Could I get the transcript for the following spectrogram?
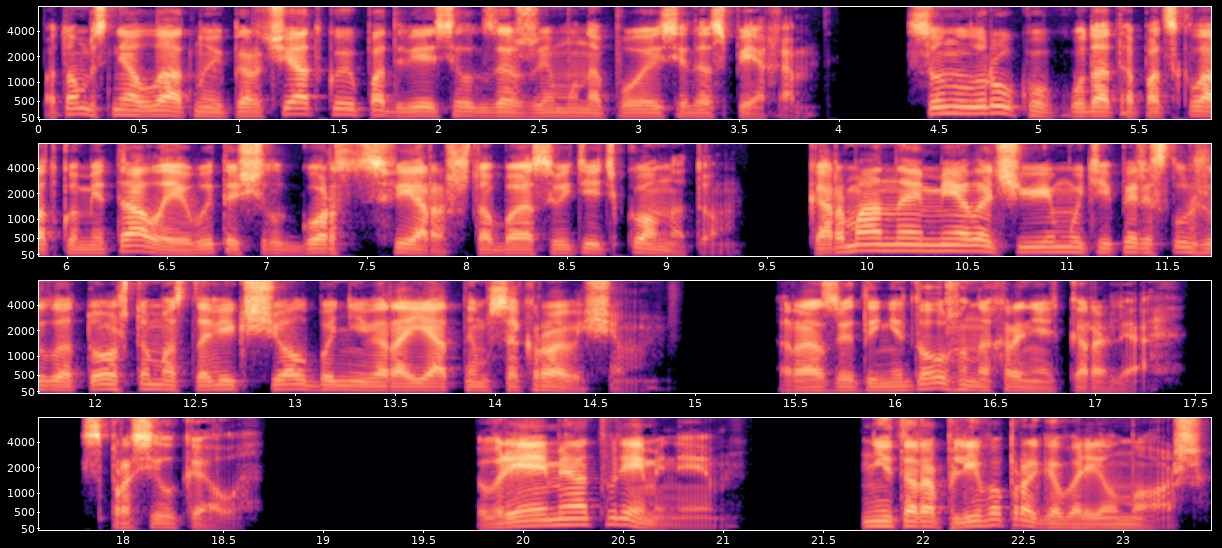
потом снял латную перчатку и подвесил к зажиму на поясе доспеха. Сунул руку куда-то под складку металла и вытащил горсть сфер, чтобы осветить комнату. Карманной мелочью ему теперь служило то, что мостовик счел бы невероятным сокровищем. «Разве ты не должен охранять короля?» – спросил Кэл. «Время от времени», – неторопливо проговорил Мош.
